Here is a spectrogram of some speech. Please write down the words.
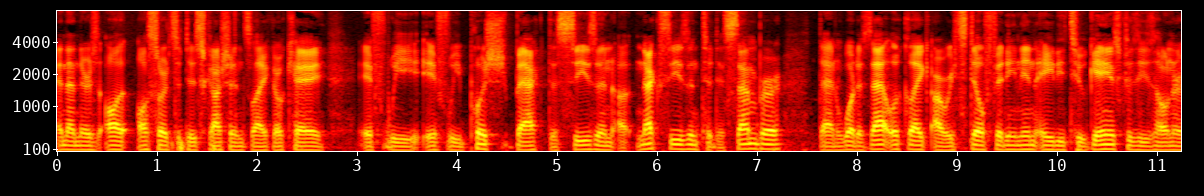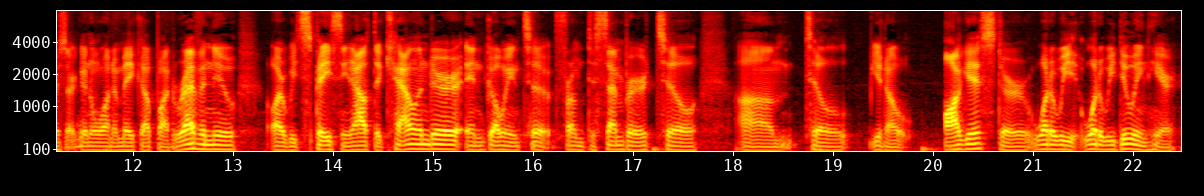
and then there's all, all sorts of discussions like okay, if we if we push back the season uh, next season to December, then what does that look like? Are we still fitting in 82 games because these owners are going to want to make up on revenue? Are we spacing out the calendar and going to from December till um, till you know August or what are we what are we doing here?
